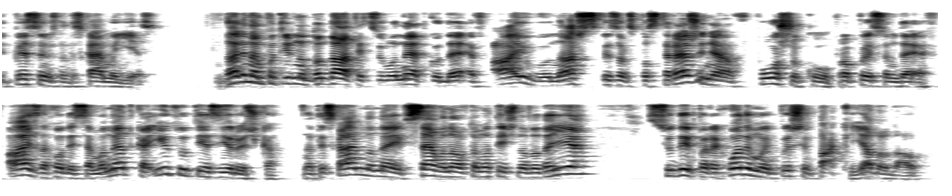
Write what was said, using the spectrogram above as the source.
підписуємось, натискаємо Yes. Далі нам потрібно додати цю монетку DFI в наш список спостереження. В пошуку прописуємо DFI, знаходиться монетка, і тут є зірочка. Натискаємо на неї, все воно автоматично додає. Сюди переходимо і пишемо Так, я додав.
